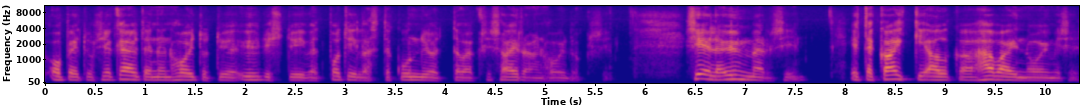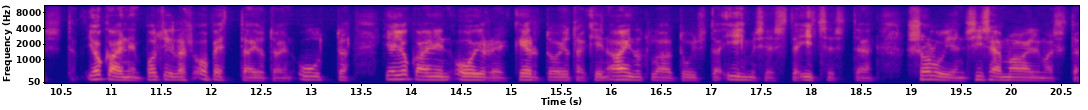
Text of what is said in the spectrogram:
opetus ja käytännön hoitotyö yhdistyivät potilasta kunnioittavaksi sairaanhoidoksi. Siellä ymmärsin, että kaikki alkaa havainnoimisesta. Jokainen potilas opettaa jotain uutta ja jokainen oire kertoo jotakin ainutlaatuista ihmisestä itsestään, solujen sisämaailmasta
